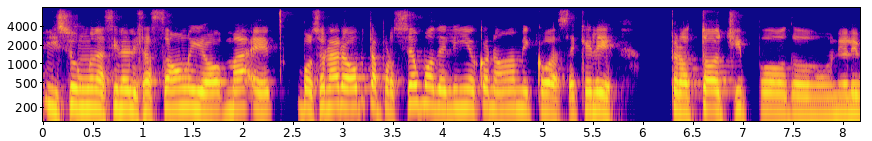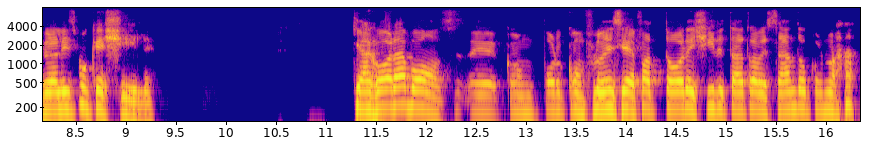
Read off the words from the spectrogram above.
isso é uma sinalização e o, ma, eh, Bolsonaro opta por seu modelinho econômico, aquele protótipo do neoliberalismo que é Chile. Que agora, bom, eh, com, por confluência de fatores, Chile está atravessando por uma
